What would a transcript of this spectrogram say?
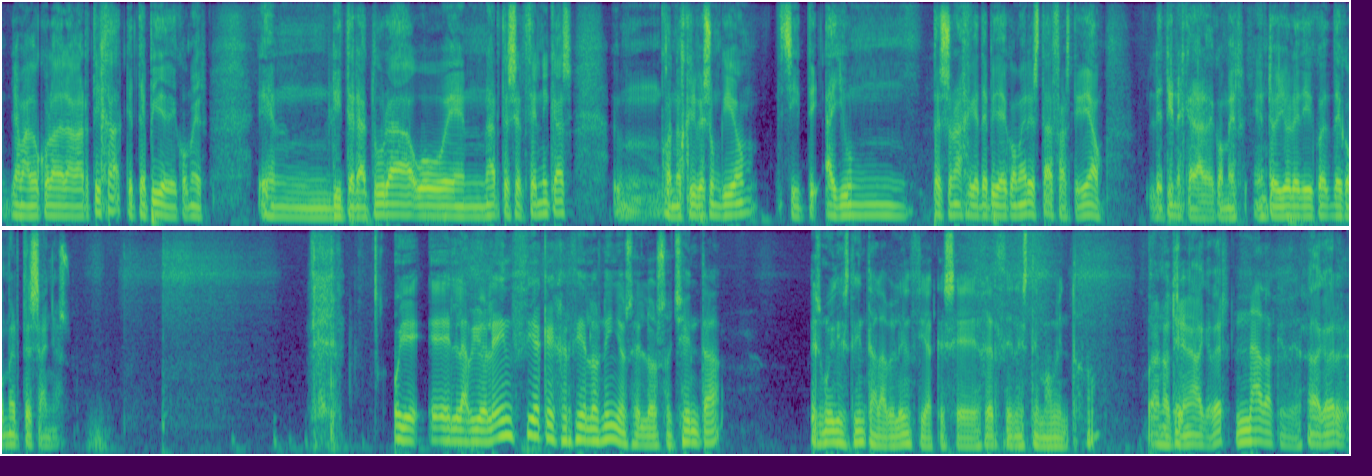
llamado Cola de Lagartija que te pide de comer. En literatura o en artes escénicas, mm, cuando escribes un guion, si hay un personaje que te pide de comer, estás fastidiado le tienes que dar de comer. Entonces yo le di de comer tres años. Oye, eh, la violencia que ejercían los niños en los 80 es muy distinta a la violencia que se ejerce en este momento, ¿no? Bueno, no tiene nada que ver. Nada que ver. Nada que ver.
